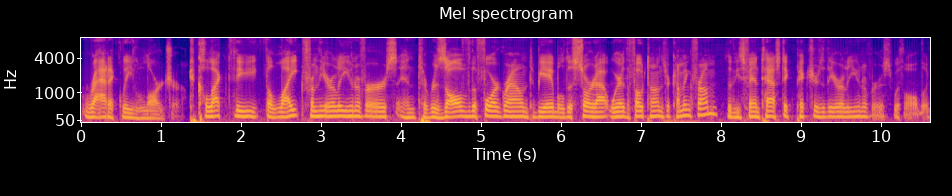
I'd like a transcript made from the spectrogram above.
radically larger. To collect the, the light from the early universe and to resolve the foreground to be able to sort out where the photons are coming from. So these fantastic pictures of the early universe with all the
